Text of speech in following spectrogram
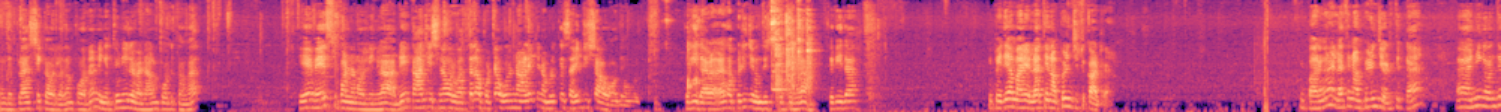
இந்த பிளாஸ்டிக் கவரில் தான் போடுறேன். நீங்கள் துணியில் வேணாலும் போட்டுக்கோங்க. ஏன் வேஸ்ட் பண்ணணும் இல்லைங்களா? அப்படியே காஞ்சிச்சுன்னா ஒரு வத்தலாக போட்டால் ஒரு நாளைக்கு நம்மளுக்கு சைட் டிஷ் ஆகும் அது உங்களுக்கு. புரியுதா? அழகாக பிரிஞ்சு வந்துச்சு பார்த்தீங்களா புரியுதா? இப்போ இதே மாதிரி எல்லாத்தையும் நான் பிழிஞ்சிட்டு காட்டுறேன். இப்போ எல்லாத்தையும் நான் பிழிஞ்சு எடுத்துட்டேன். நீங்கள் வந்து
